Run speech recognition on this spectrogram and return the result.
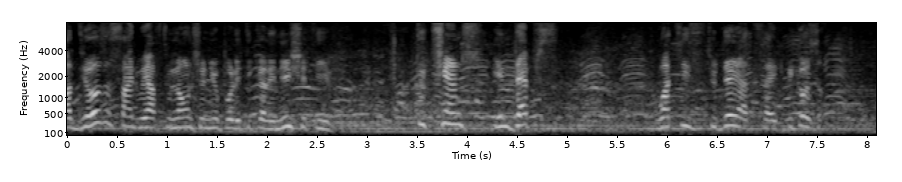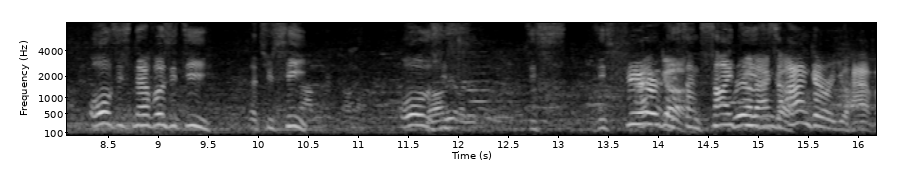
at the other side, we have to launch a new political initiative to change in depth what is today at stake. Because all this nervosity that you see, all this, this, this fear, Anger. this anxiety, Real this anger. anger you have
